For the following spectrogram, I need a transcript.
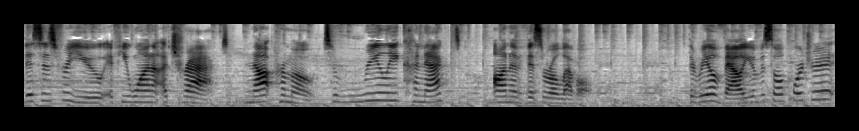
This is for you if you want to attract, not promote, to really connect on a visceral level. The real value of a soul portrait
